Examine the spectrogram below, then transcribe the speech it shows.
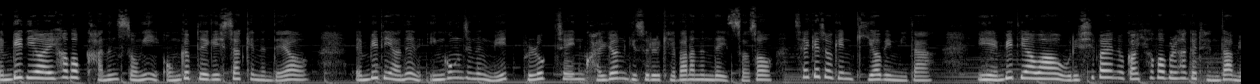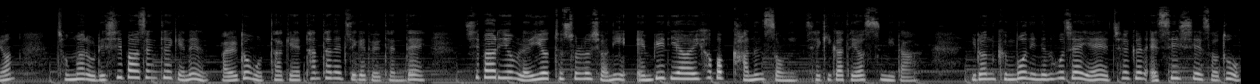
엔비디아의 협업 가능성이 언급되기 시작했는데요. 엔비디아는 인공지능 및 블록체인 관련 기술을 개발하는 데 있어서 세계적인 기업입니다. 이 엔비디아와 우리 시바이누가 협업을 하게 된다면 정말 우리 시바 생태계는 말도 못하게 탄탄해지게 될 텐데 시바리움 레이어2 솔루션이 엔비디아의 협업 가능성이 제기가 되었습니다. 이런 근본 있는 호재에 최근 SEC에서도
